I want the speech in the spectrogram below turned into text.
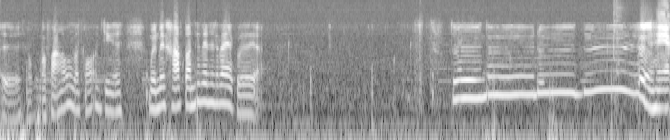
เออผมมาฟังแล้วมันเพราะจริงๆเลยเหมือนไหมครับ ตอนที่เล่นแรกเลยอะตึงตึงตึงตึงแฮก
